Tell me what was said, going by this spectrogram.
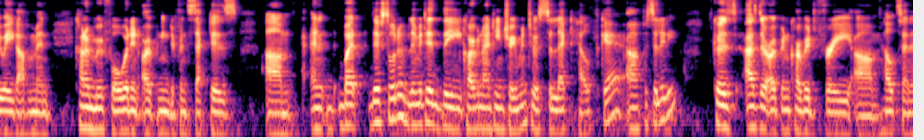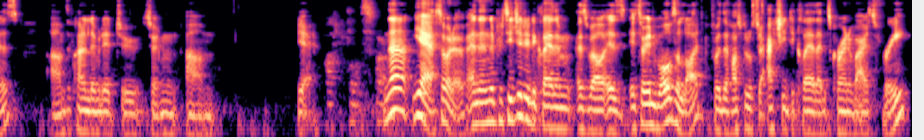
UAE government kind of move forward in opening different sectors Um, and but they've sort of limited the COVID nineteen treatment to a select healthcare uh, facility because as they're open COVID free um, health centers, um, they've kind of limited to certain um, yeah Hospitals. no, yeah, sort of. And then the procedure to declare them as well is it so it involves a lot for the hospitals to actually declare that it's coronavirus free.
